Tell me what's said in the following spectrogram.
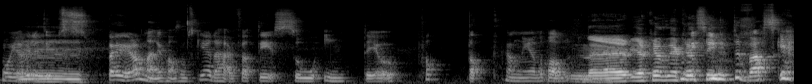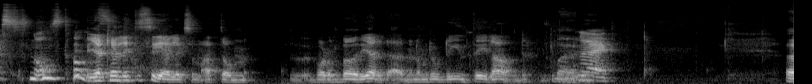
Och jag ville Mm. typ spöa människan som skrev det här för att det är så inte jag uppfattat henne i alla fall. Nej, jag kan, jag kan är se... inte Vasquez någonstans. Jag kan lite se liksom att de... Var de började där, men de rodde inte i land. Nej. Nej. Uh,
